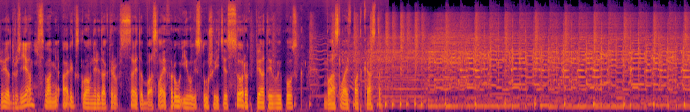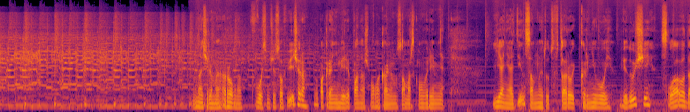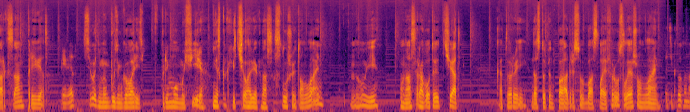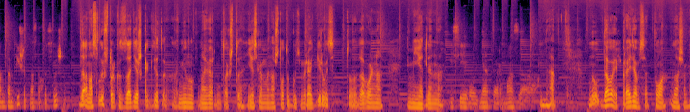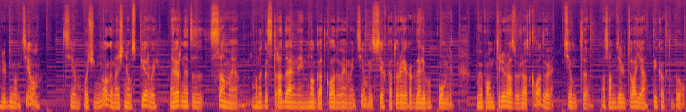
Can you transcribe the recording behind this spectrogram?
Привет, друзья! С вами Алекс, главный редактор сайта BassLife.ru, и вы слушаете 45-й выпуск Bass Life подкаста. Начали мы ровно в 8 часов вечера, ну, по крайней мере, по нашему локальному самарскому времени. Я не один, со мной тут второй корневой ведущий. Слава, Дарксан, привет. Привет. Сегодня мы будем говорить в прямом эфире. Несколько человек нас слушает онлайн. Ну и у нас работает чат, который доступен по адресу basslife.ru slash online. Кстати, кто-то нам там пишет, нас-то хоть слышно? Да, нас слышат только с задержкой где-то в минуту, наверное. Так что, если мы на что-то будем реагировать, то довольно медленно. Весеевого дня тормоза. Да. Ну, давай пройдемся по нашим любимым темам. Тем очень много. Начнем с первой. Наверное, это самая многострадальная и многооткладываемая тема из всех, которые я когда-либо помню. Мы, по-моему, три раза уже откладывали. Тем-то, на самом деле, твоя. Ты как-то был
